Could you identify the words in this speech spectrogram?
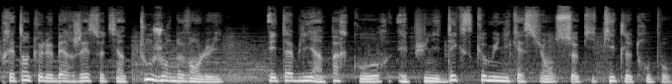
prétend que le berger se tient toujours devant lui, établit un parcours et punit d'excommunication ceux qui quittent le troupeau.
